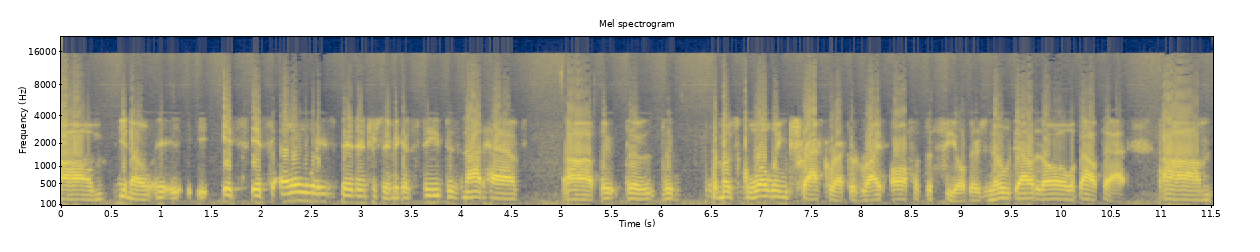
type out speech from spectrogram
um, you know, it, it, it's it's always been interesting because Steve does not have uh, the, the the the most glowing track record right off of the field. There's no doubt at all about that. Um,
